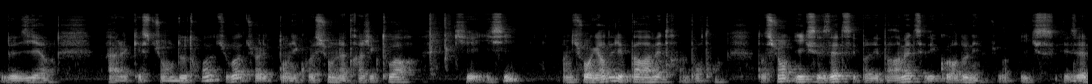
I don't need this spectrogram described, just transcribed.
de dire à la question 2.3, tu vois, tu as ton équation de la trajectoire qui est ici, donc il faut regarder les paramètres importants. Attention, x et z, c'est pas des paramètres, c'est des coordonnées. X et z,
